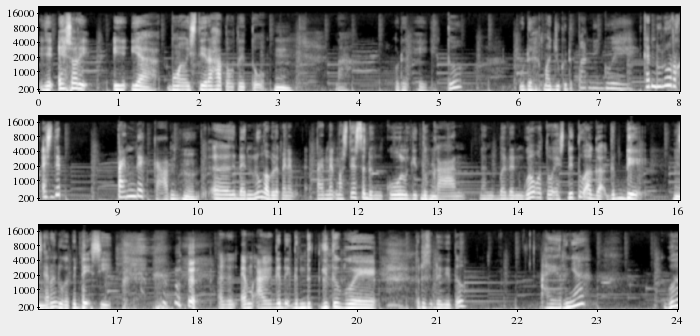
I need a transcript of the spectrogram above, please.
eh sorry i- iya mau istirahat waktu itu. Hmm. Nah udah kayak gitu udah maju ke depan nih gue. Kan dulu rok SD pendek kan Hmm. Eh, dan lu nggak boleh pendek pendek maksudnya sedengkul gitu Mhm. kan. Dan badan gue waktu SD tuh agak gede. Hmm. Sekarang juga gede sih. agak emang agak gede gendut gitu gue. Terus udah gitu akhirnya gue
